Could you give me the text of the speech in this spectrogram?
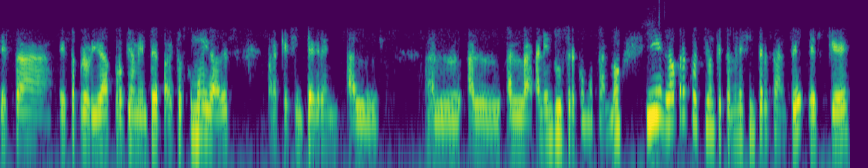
esta, esta prioridad propiamente para estas comunidades para que se integren al, al, al- a, la, a la industria como tal, ¿no? Y la otra cuestión que también es interesante es que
